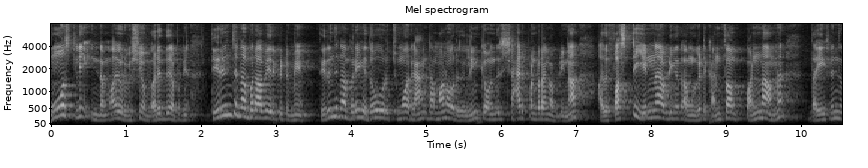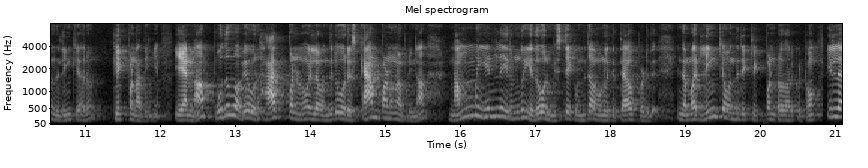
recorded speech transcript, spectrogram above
மோஸ்ட்லி இந்த மாதிரி ஒரு விஷயம் வருது அப்படின்னு தெரிஞ்ச நபராகவே இருக்கட்டுமே தெரிஞ்ச நபரே ஏதோ ஒரு சும்மா ரேண்டமான ஒரு லிங்க்கை வந்து ஷேர் பண்ணுறாங்க அப்படின்னா அது ஃபஸ்ட்டு என்ன அப்படிங்கிறத அவங்ககிட்ட கன்ஃபார்ம் பண்ணாமல் தயவு செஞ்சு அந்த லிங்க் யாரும் கிளிக் பண்ணாதீங்க. ஏன்னா பொதுவாகவே ஒரு ஹேக் பண்ணணும் இல்லை வந்துட்டு ஒரு ஸ்கேம் பண்ணணும் அப்படின்னா நம்ம எண்ணில் இருந்தும் ஏதோ ஒரு மிஸ்டேக் வந்துட்டு அவங்களுக்கு தேவைப்படுது. இந்த மாதிரி லிங்கை வந்துட்டு கிளிக் பண்ணுறதா இருக்கட்டும் இல்லை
